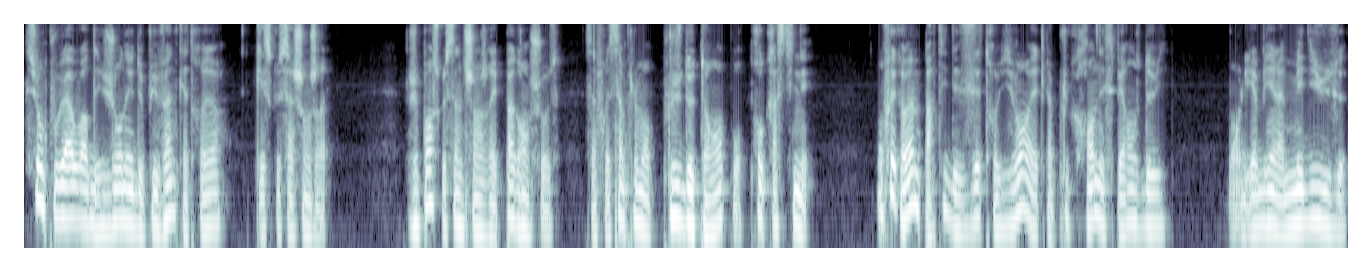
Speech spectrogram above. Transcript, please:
Si on pouvait avoir des journées depuis 24 heures, qu'est-ce que ça changerait? Je pense que ça ne changerait pas grand-chose, ça ferait simplement plus de temps pour procrastiner. On fait quand même partie des êtres vivants avec la plus grande espérance de vie. Bon, il y a bien la méduse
